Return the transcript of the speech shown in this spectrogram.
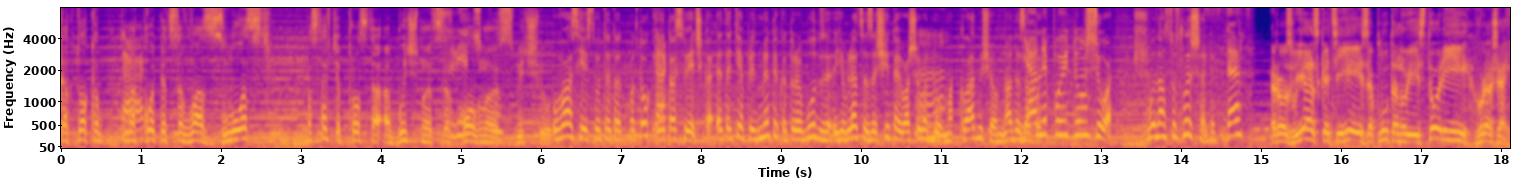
как только Так. накопится в вас злость, поставьте просто обычную церковную свечу. У вас есть вот этот поток и Так. эта свечка. Это те предметы, которые будут за- являться защитой вашего Ага. дома. Кладбище вам надо Я забыть. не пойду. Все. Вы нас услышали? Да? Розв'язка цієї заплутаної історії вражає.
